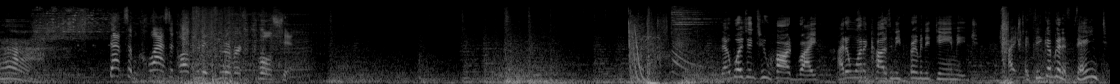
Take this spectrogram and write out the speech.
Ah. That's some classic alternate universe bullshit. Wasn't too hard, right? I don't want to cause any permanent damage. I, I think I'm gonna faint.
